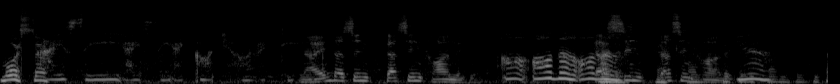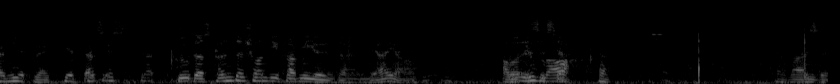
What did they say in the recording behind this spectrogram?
Muster. I see, I see, I got you already. Nein, das sind, das sind Kraniche. Oh, all the, all Das the. sind, Ja, das sind Kran- Kraniche. Ja. Kraniche. Die Familie vielleicht. Vier. Das ist, du, das könnte schon die Familie sein, ja, ja. Aber es ist ja, auch. Das ist ja es, Wahnsinn.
